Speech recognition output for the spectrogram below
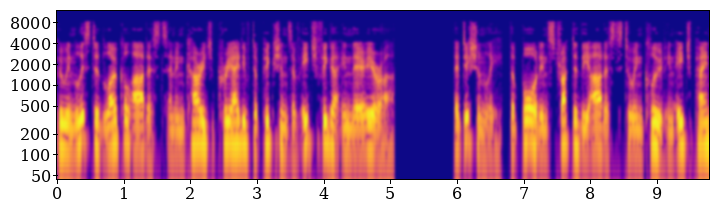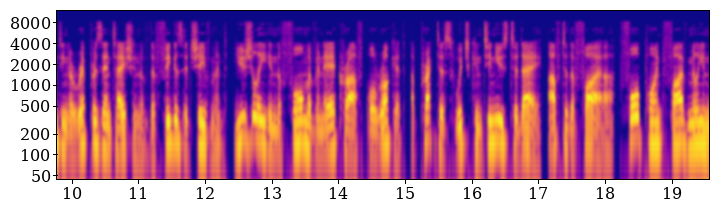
who enlisted local artists and encouraged creative depictions of each figure in their era. Additionally, the board instructed the artists to include in each painting a representation of the figure's achievement, usually in the form of an aircraft or rocket, a practice which continues today. After the fire, $4.5 million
